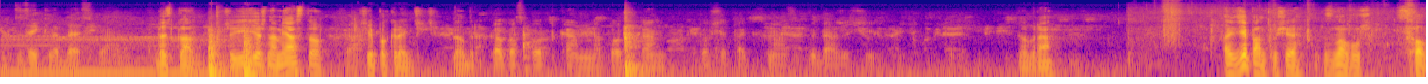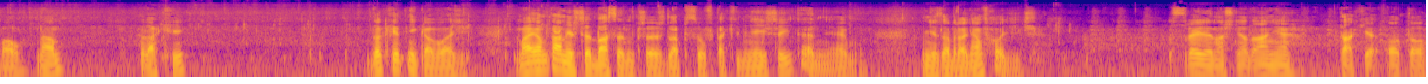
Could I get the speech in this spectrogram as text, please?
Jak zwykle bez planu. Bez planu. Czyli idziesz na miasto się pokręcić. Dobra. Kogo spotkam, napotkam, to się tak ma wydarzyć. Dobra. A gdzie pan tu się znowuż schował nam? Laki? Do kwietnika włazi. Mają tam jeszcze basen przecież dla psów taki mniejszy i ten, nie? Nie zabraniam wchodzić. Strejle na śniadanie. Takie oto,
